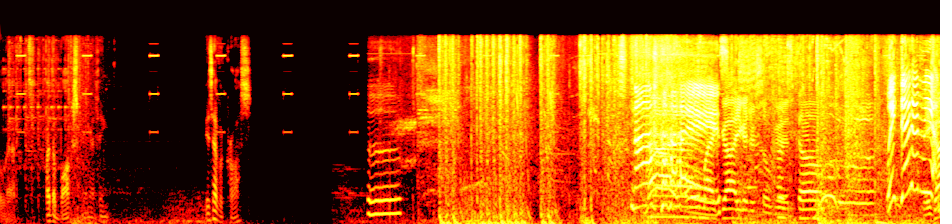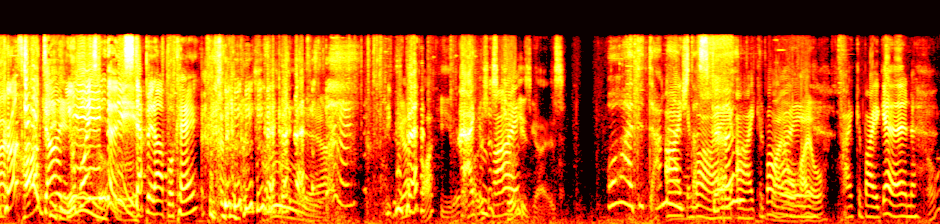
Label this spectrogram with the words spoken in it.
The left. By the box screen, I think. You guys have a cross? Uh. Nice. Oh my god, you guys are so good. Let's go. Wait, that I They mean, got girls get it done. You boys need to step it up, okay? You got cocky. There. I- I Let's can just buy. kill these guys. oh, I did damage. I can That's buy. good. I can Goodbye, buy. Ohio. I can buy again. Oh.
